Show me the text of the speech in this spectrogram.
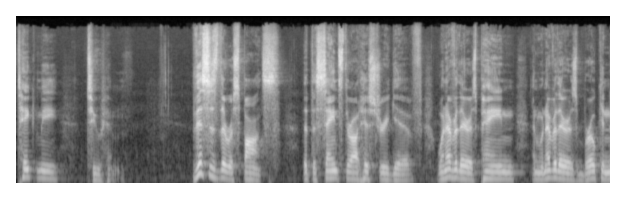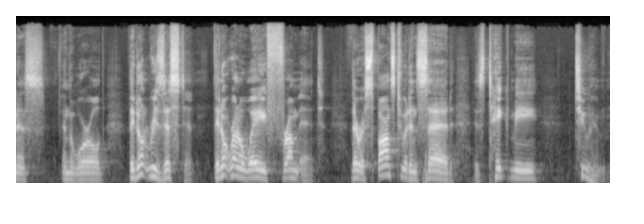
Take me to him. This is the response that the saints throughout history give whenever there is pain and whenever there is brokenness in the world. They don't resist it, they don't run away from it. their response to it instead is take me to him.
